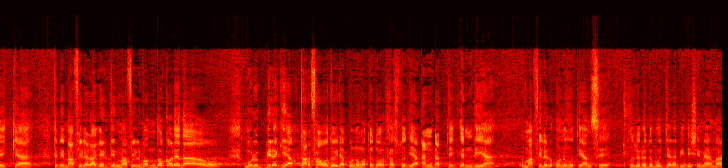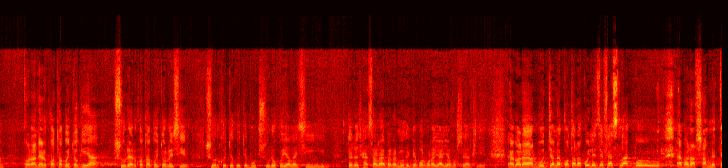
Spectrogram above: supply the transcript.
দেখা তুমি মাহফিলের আগের দিন মাহফিল বন্ধ করে দাও। মুরব্বীরা গিয়া তার ফাও দইরা কোনো মতে দরখাস্ত দিয়া আন্ডারটেকেন দিয়া মাহফিলের অনুমতি আনছে। হুজুরে তো বুঝছে না বিদেশি মেহমান। কোরআনের কথা কইতো গিয়া সুরের কথা কইতো লইছিল। সুর কইতে কইতে বুট সুরও কইয়া লাইছিল। তোর হেসাড়া এবার আর মুখে দিয়ে বড়বড়াই আইয়া পড়ছে আর কি। এবার আর বুঝছে না, কথাটা কইলে যে ফেস লাগবো। এবার আর সামনেতে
